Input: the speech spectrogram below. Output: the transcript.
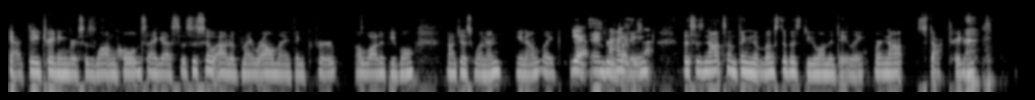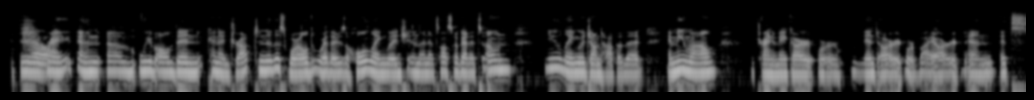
yeah, day trading versus long holds, I guess. This is so out of my realm, I think, for a lot of people, not just women, you know, like yes, everybody. 100%. This is not something that most of us do on the daily. We're not stock traders. No. Right. And um, we've all been kind of dropped into this world where there's a whole language and then it's also got its own new language on top of it. And meanwhile, we're trying to make art or mint art or buy art and it's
